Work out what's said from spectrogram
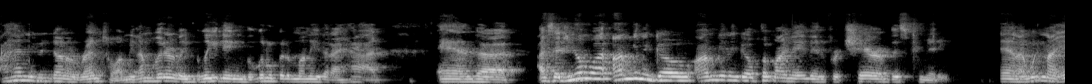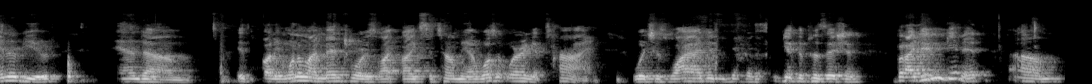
I hadn't even done a rental. I mean, I'm literally bleeding the little bit of money that I had. And uh, I said, you know what? I'm going to go, I'm going to go put my name in for chair of this committee. And I went and I interviewed and um, it's funny. One of my mentors like, likes to tell me I wasn't wearing a tie, which is why I didn't get the, get the position. But I didn't get it. Um,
